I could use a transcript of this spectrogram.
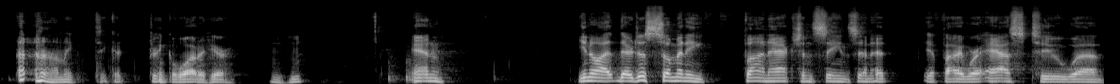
Let me take a drink of water here. Mm-hmm. And, you know, there are just so many fun action scenes in it. If I were asked to uh,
